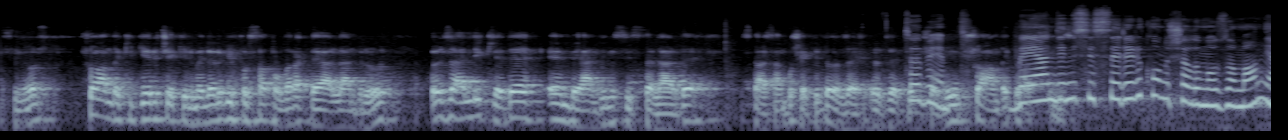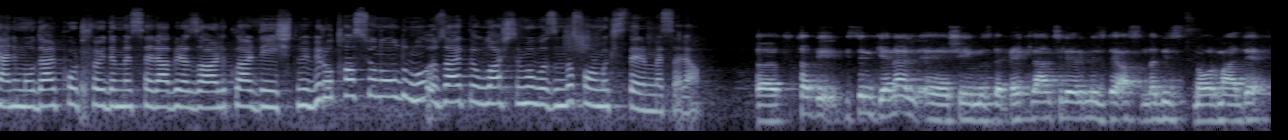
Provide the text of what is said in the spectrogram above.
düşünüyoruz. Şu andaki geri çekilmeleri bir fırsat olarak değerlendiriyoruz. Özellikle de en beğendiğimiz hisselerde istersen bu şekilde özel, özetlemiş Tabii. olayım. Şu andaki Beğendiğiniz hisseleri konuşalım o zaman. Yani model portföyde mesela biraz ağırlıklar değişti mi? Bir rotasyon oldu mu? Özellikle ulaştırma bazında sormak isterim mesela. Ee, tabii bizim genel e, şeyimizde, beklentilerimizde aslında biz normalde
